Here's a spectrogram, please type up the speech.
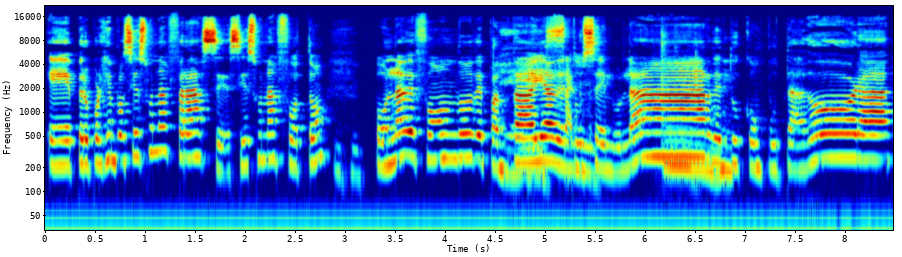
Eh, pero por ejemplo, si es una frase, si es una foto, ponla de fondo de pantalla de tu celular, de tu computadora,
